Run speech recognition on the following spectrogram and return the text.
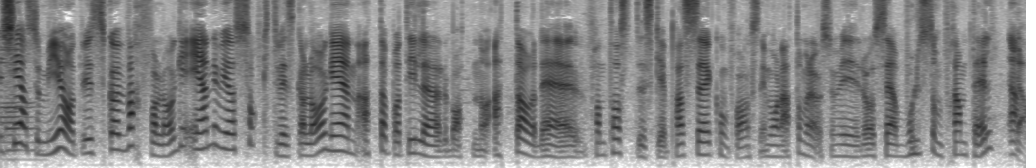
Det skjer så mye at vi skal i hvert fall lage en. Vi har sagt vi skal lage en etter partilederdebatten og etter det fantastiske pressekonferansen i morgen ettermiddag, som vi da ser voldsomt frem til. Ja.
